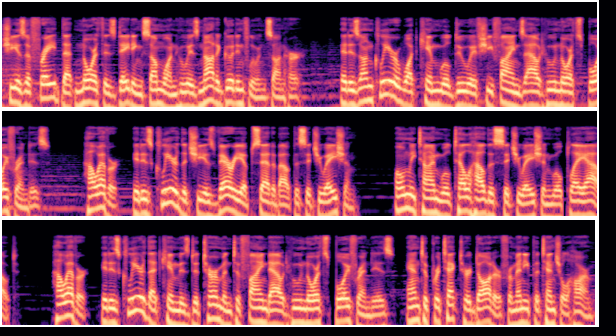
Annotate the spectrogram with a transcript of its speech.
She is afraid that North is dating someone who is not a good influence on her. It is unclear what Kim will do if she finds out who North's boyfriend is. However, it is clear that she is very upset about the situation. Only time will tell how this situation will play out. However, it is clear that Kim is determined to find out who North's boyfriend is and to protect her daughter from any potential harm.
